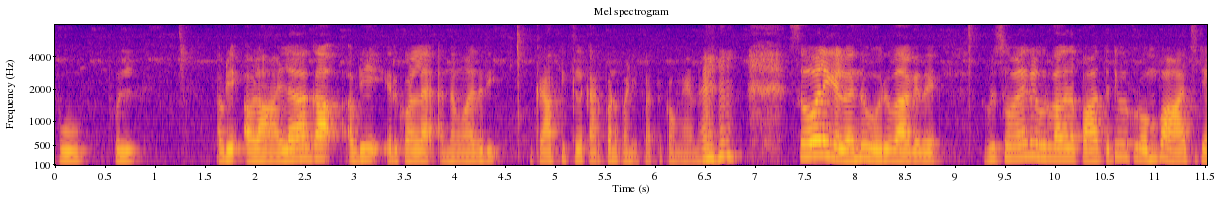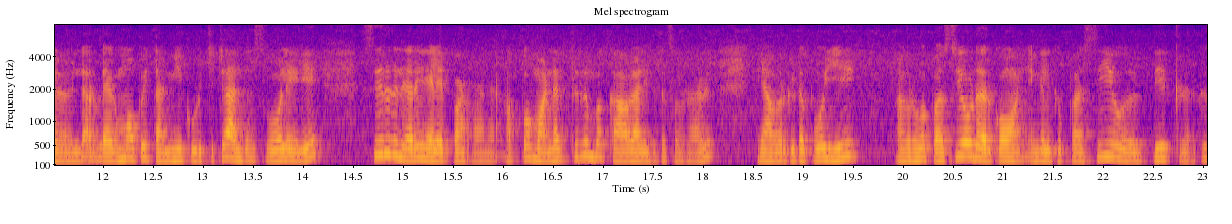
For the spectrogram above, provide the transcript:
பூ புல் அப்படி அவ்வளோ அழகா அப்படி இருக்கும்ல அந்த மாதிரி. கிராஃபிக்ஸில் கற்பனை பண்ணி பார்த்துக்கோங்க. என்ன சோலைகள் வந்து உருவாகுது. அப்படி சோலைகள் உருவாகிறத பார்த்துட்டு இவருக்கு ரொம்ப ஆச்சரியம். எல்லாரும் வேகமாக போய் தண்ணியை குடிச்சிட்டு அந்த சோலையிலே சிறிது நேரம் நிலைப்பாடுறாங்க. அப்போ மன்னர் திரும்ப காவலாளிகிட்ட சொல்கிறாரு நீ அவர்கிட்ட போய் நாங்கள் ரொம்ப பசியோடு இருக்கோம். எங்களுக்கு பசியை தீர்க்கிறதுக்கு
